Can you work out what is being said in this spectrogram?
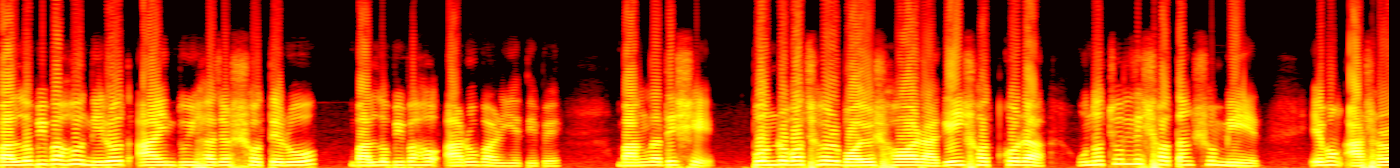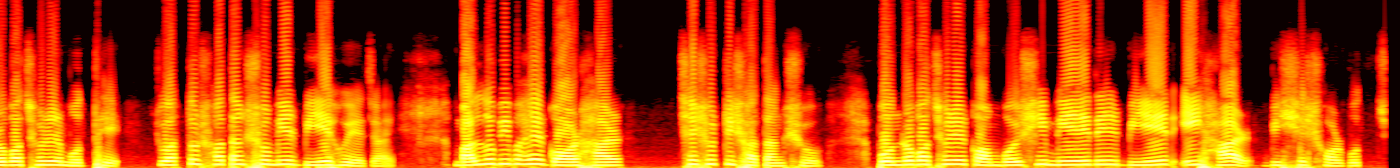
বাল্যবিবাহ নিরোধ আইন দুই হাজার সতেরো বাল্যবিবাহ আরও বাড়িয়ে দিবে। বাংলাদেশে পনেরো বছর বয়স হওয়ার আগেই শতকরা উনচল্লিশ শতাংশ মেয়ের এবং আঠারো বছরের মধ্যে চুয়াত্তর শতাংশ মেয়ের বিয়ে হয়ে যায়। বাল্যবিবাহের গড় হার ছেষট্টি শতাংশ। পনেরো বছরের কম বয়সী মেয়েদের বিয়ের এই হার বিশ্বের সর্বোচ্চ।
